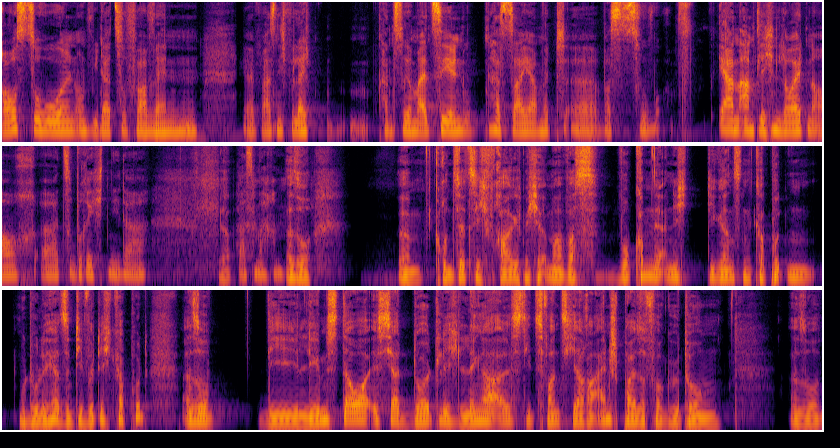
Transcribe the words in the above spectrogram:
rauszuholen und wieder zu verwenden. Ja, ich weiß nicht, vielleicht kannst du ja mal erzählen, du hast da ja mit äh, was zu ehrenamtlichen Leuten auch äh, zu berichten, die da ja. was machen. Also ähm, grundsätzlich frage ich mich ja immer, was, wo kommen denn eigentlich die ganzen kaputten Module her? Sind die wirklich kaputt? Also die Lebensdauer ist ja deutlich länger als die 20 Jahre Einspeisevergütung. Also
